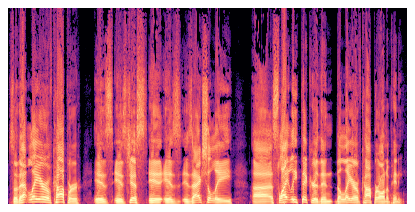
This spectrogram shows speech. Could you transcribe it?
So that layer of copper is is just is is actually uh, slightly thicker than the layer of copper on a penny.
